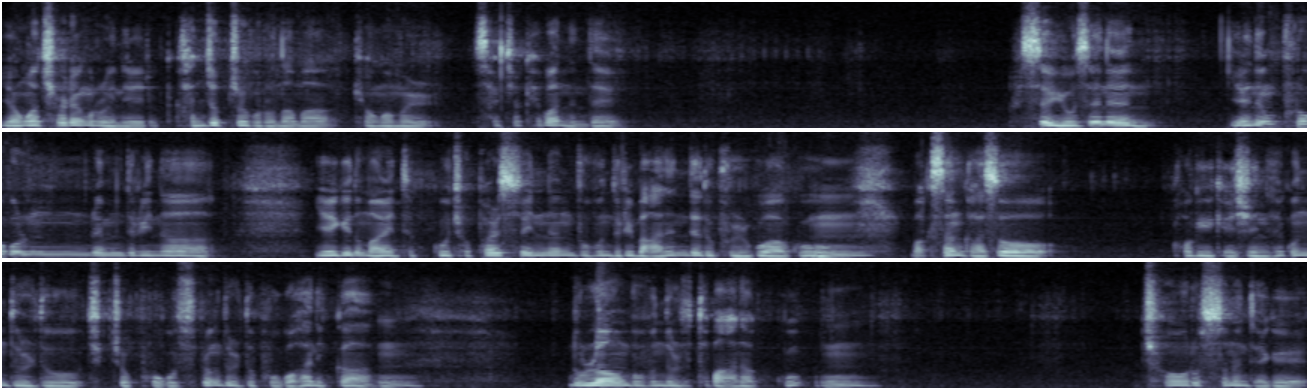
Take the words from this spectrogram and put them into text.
영화 촬영으로 인해 이렇게 간접적으로나마 경험을 살짝 해봤는데 글쎄요 요새는 예능 프로그램들이나 얘기도 많이 듣고 접할 수 있는 부분들이 많은데도 불구하고 음. 막상 가서 거기 계신 해군들도 직접 보고 수병들도 보고 하니까 음. 놀라운 부분들도 더 많았고 음. 저로서는 되게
